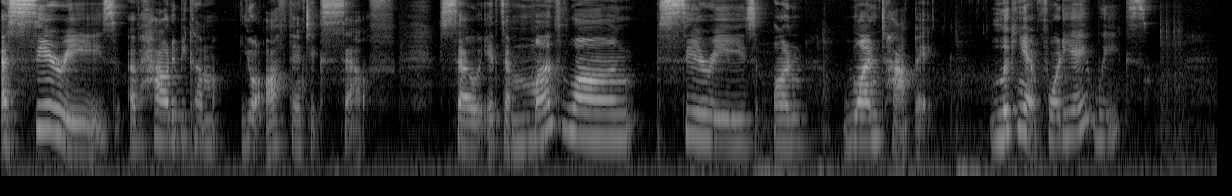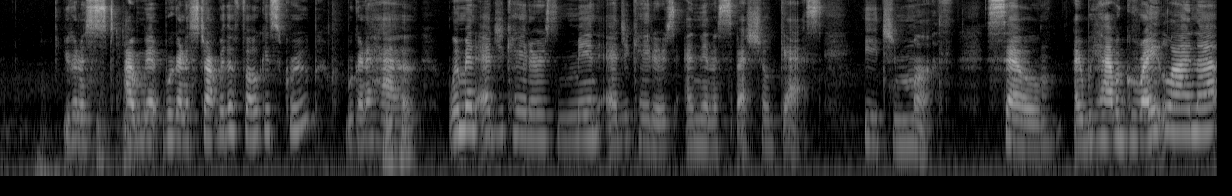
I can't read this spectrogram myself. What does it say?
a series of how to become your authentic self. So, it's a month long series on one topic, looking at 48 weeks. You're gonna, st- gonna we're gonna start with a focus group. We're gonna have mm-hmm. women educators, men educators, and then a special guest each month. So we have a great lineup.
